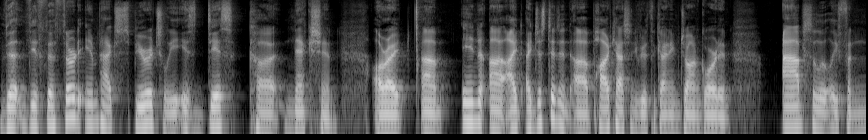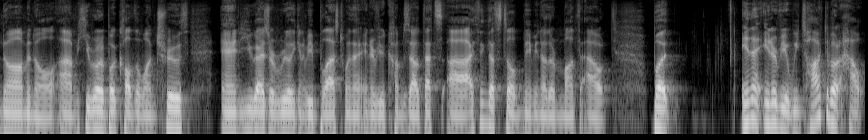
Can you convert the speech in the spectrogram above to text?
The the, the third impact spiritually is disconnection. All right. Um, in uh, I, I just did a uh, podcast interview with a guy named Jon Gordon. Absolutely phenomenal. Um, he wrote a book called The One Truth, and you guys are really going to be blessed when that interview comes out. That's uh, I think that's still maybe another month out, but in that interview we talked about how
